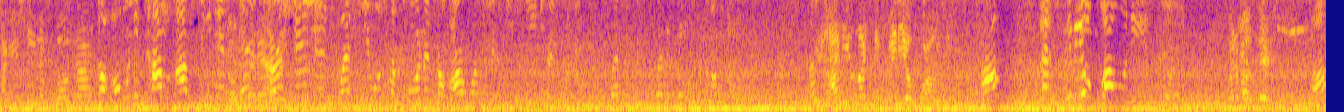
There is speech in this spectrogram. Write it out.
Have you seen him phone that? The only time I've seen him Oh, in person is when he was recording the R160C train when it when it, when it made his comeback. Wait, how do you like the video quality? Huh? His video quality is good. What about this? Huh?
